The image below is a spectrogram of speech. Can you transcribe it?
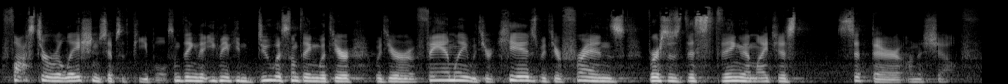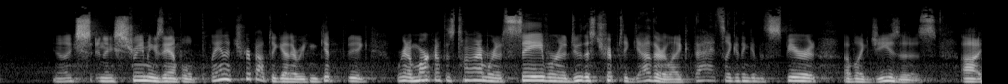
foster relationships with people, something that you maybe can do with something with your, with your family, with your kids, with your friends, versus this thing that might just sit there on the shelf. You know, an extreme example, plan a trip out together. We can get the, we're going to mark out this time, we're going to save, we're going to do this trip together. Like that's like I think in the spirit of like Jesus. Uh,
